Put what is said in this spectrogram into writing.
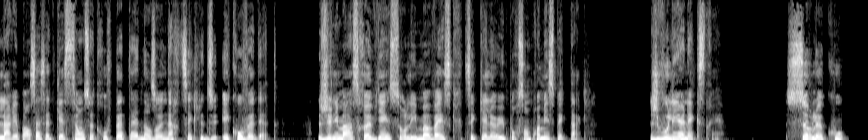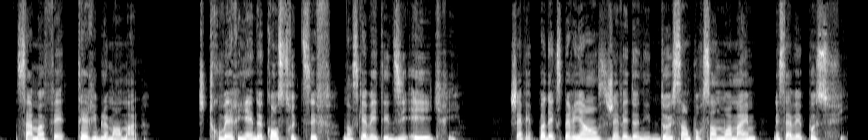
La réponse à cette question se trouve peut-être dans un article du Éco-Vedette, Julie Masse revient sur les mauvaises critiques qu'elle a eues pour son premier spectacle. Je vous lis un extrait. Sur le coup, ça m'a fait terriblement mal. Je trouvais rien de constructif dans ce qui avait été dit et écrit. J'avais pas d'expérience, j'avais donné 200% de moi-même, mais ça n'avait pas suffi.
